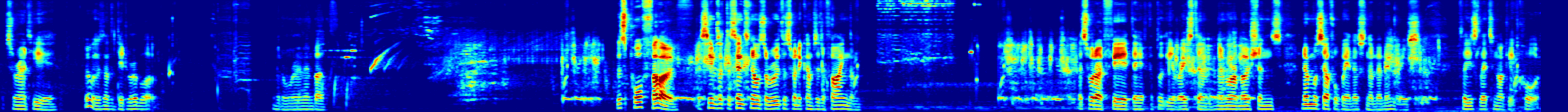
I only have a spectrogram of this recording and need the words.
What's around here? Oh, there's another dead robot. I don't remember. This poor fellow. It seems like the Sentinels are ruthless when it comes to defying them. That's what I feared. They have completely erased them. No more emotions, no more self-awareness, no more memories. Please let's not get caught.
